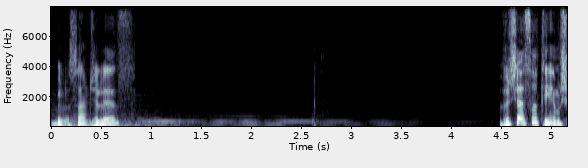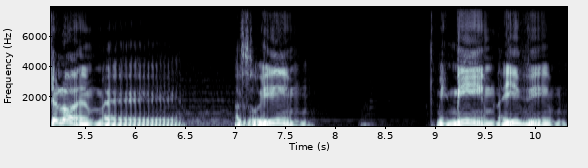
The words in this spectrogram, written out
בלוס אנג'לס. ושהסרטים שלו הם אה, הזויים, תמימים, נאיביים.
